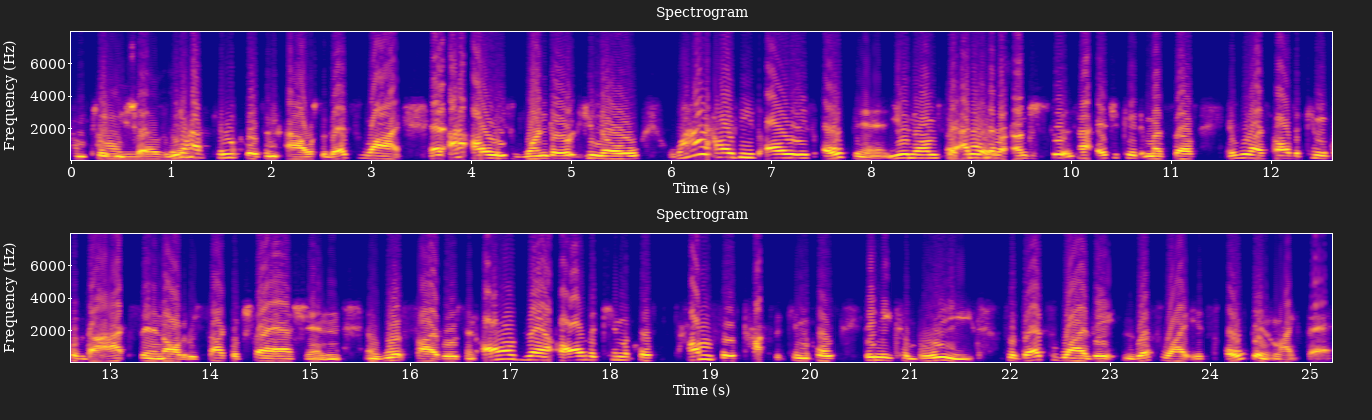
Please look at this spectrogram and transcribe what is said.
Completely shut. We don't have chemicals in ours, so that's why. And I always wondered, you know, why are these always open? You know what I'm saying? I just never understood until I educated myself and realized all the chemicals, dioxin, and all the recycled trash and, and wood fibers and all that, all the chemicals, harmful, toxic chemicals, they need to breathe. So that's why they, that's why it's open like that.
